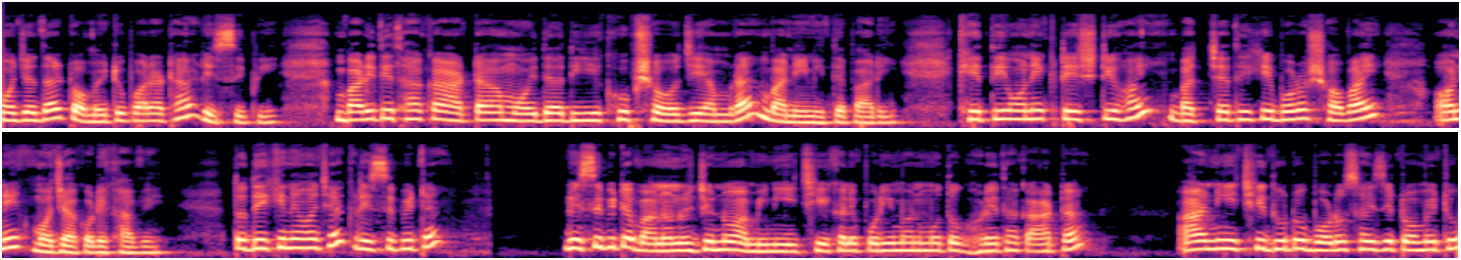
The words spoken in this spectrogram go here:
মজাদার টমেটো পরাঠা রেসিপি বাড়িতে থাকা আটা, ময়দা দিয়ে খুব সহজে আমরা বানিয়ে নিতে পারি। খেতে অনেক টেস্টি হয়, বাচ্চা থেকে বড় সবাই অনেক মজা করে খাবে। তো দেখে নেওয়া যাক রেসিপিটা রেসিপিটা বানানোর জন্য আমি নিয়েছি এখানে পরিমাণ মতো ঘরে থাকা আটা, আর নিয়েছি দুটো বড় সাইজের টমেটো,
